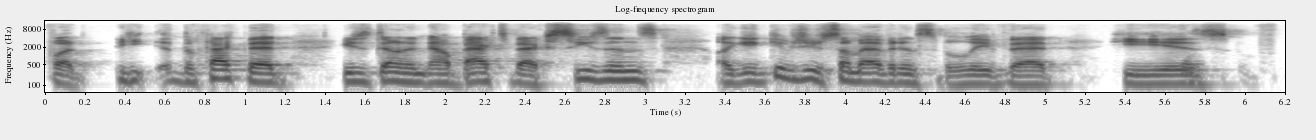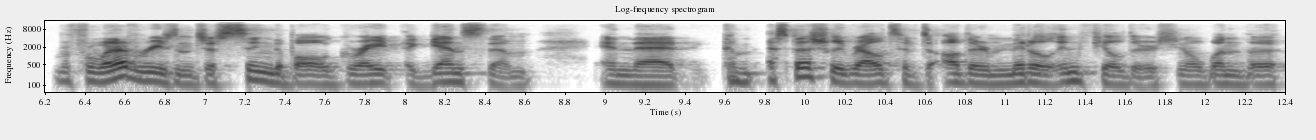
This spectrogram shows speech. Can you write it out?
but he, the fact that he's done it now back to back seasons, like it gives you some evidence to believe that he is, for whatever reason, just seeing the ball great against them. And that, especially relative to other middle infielders, you know, when the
